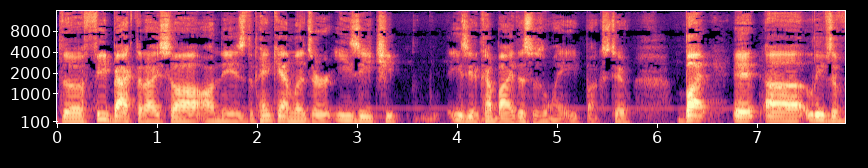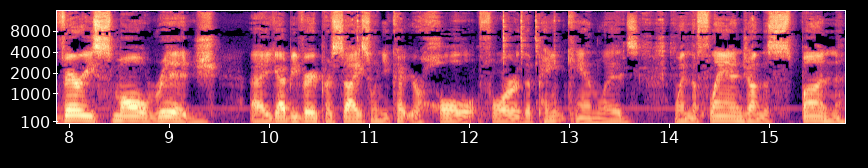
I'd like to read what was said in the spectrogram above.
the feedback that I saw on these, the paint can lids are easy, cheap, easy to come by. This is only eight bucks too. But it uh, leaves a very small ridge uh, you got to be very precise when you cut your hole for the paint can lids. When the flange on the spun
